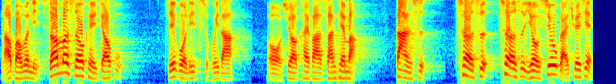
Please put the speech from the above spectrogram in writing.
老板问你什么时候可以交付，结果你只回答：“哦，需要开发三天吧。”但是。测试，测试以后修改缺陷，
